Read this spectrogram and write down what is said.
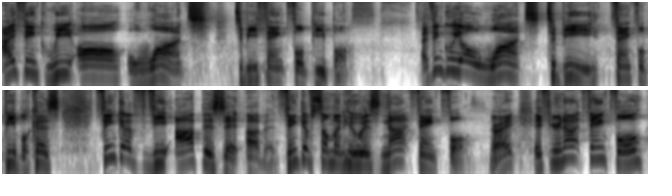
I think we all want to be thankful people. I think we all want to be thankful people because think of the opposite of it. Think of someone who is not thankful, right? If you're not thankful,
